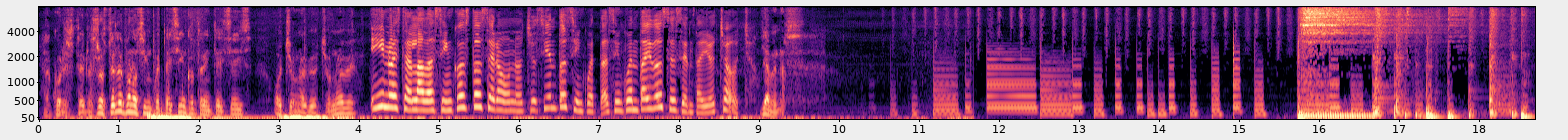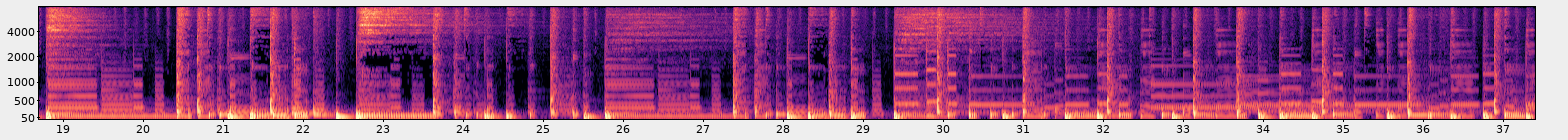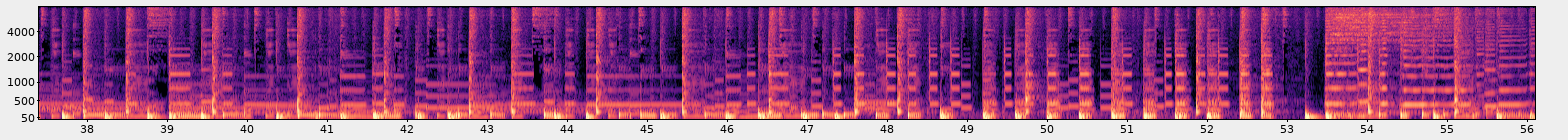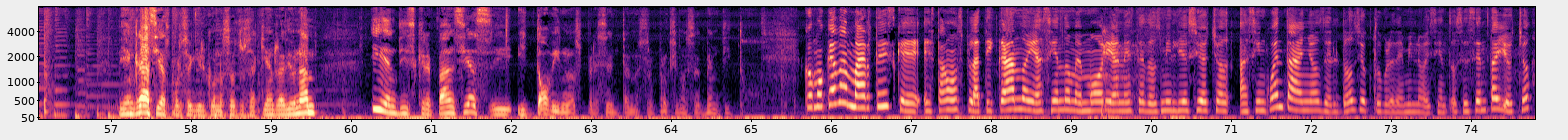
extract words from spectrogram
Acuérdese usted, nuestros teléfonos 5536-8989. Y nuestra alada sin costo 01800 50 52 688. Llámenos. Bien, gracias por seguir con nosotros aquí en Radio UNAM y en Discrepancias y, y Toby nos presenta nuestro próximo segmentito. Como cada martes que estamos platicando y haciendo memoria en este 2018 a 50 años del 2 de octubre de 1968,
